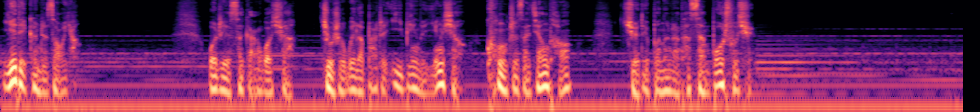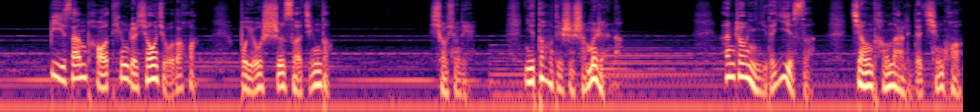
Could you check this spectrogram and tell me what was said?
也得跟着遭殃。我这次赶过去啊，就是为了把这疫病的影响控制在江塘，绝对不能让它散播出去。毕三炮听着萧九的话，不由失色惊道：“小兄弟，你到底是什么人呢？”按照你的意思，江塘那里的情况，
